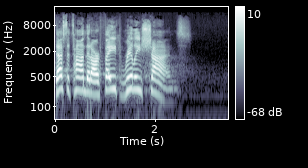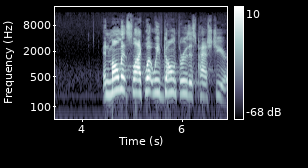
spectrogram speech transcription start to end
that's the time that our faith really shines. In moments like what we've gone through this past year.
